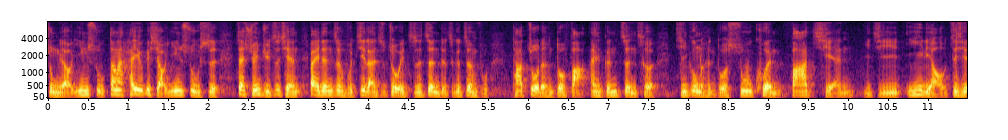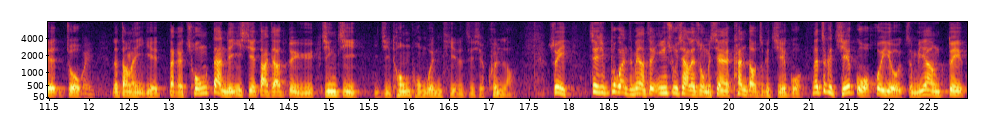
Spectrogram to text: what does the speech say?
重要因素，当然还有一个小因素是在选举之前，拜登政府既然是作为执政的这个政府，他做了很多法案跟政策，提供了很多纾困、发钱以及医疗这些作为，那当然也大概冲淡了一些大家对于经济以及通膨问题的这些困扰。所以这些不管怎么样，这个因素下来之后，我们现在看到这个结果，那这个结果会有怎么样对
